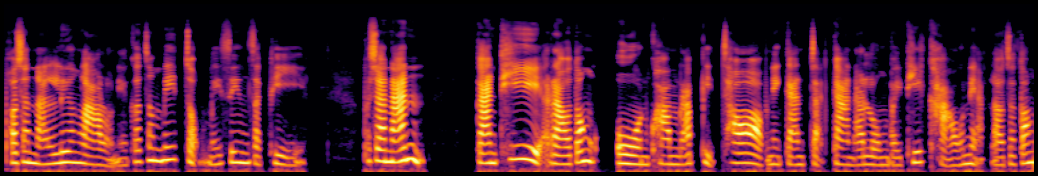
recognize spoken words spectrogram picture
เพราะฉะนั้นเรื่องราวเหล่านี้ก็จะไม่จบไม่สิ้นสักที เพราะฉะนั้นการที่เราต้อง โอนความรับผิดชอบในการจัดการอารมณ์ไปที่เขาเนี่ยเราจะต้อง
